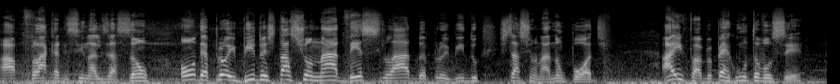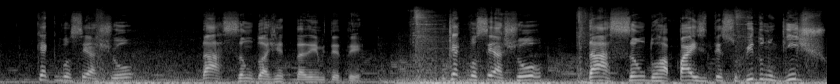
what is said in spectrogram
a placa de sinalização, onde é proibido estacionar desse lado, é proibido estacionar, não pode. Aí, Fábio, eu pergunto a você, o que é que você achou da ação do agente da MTT? O que é que você achou da ação do rapaz em ter subido no guincho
